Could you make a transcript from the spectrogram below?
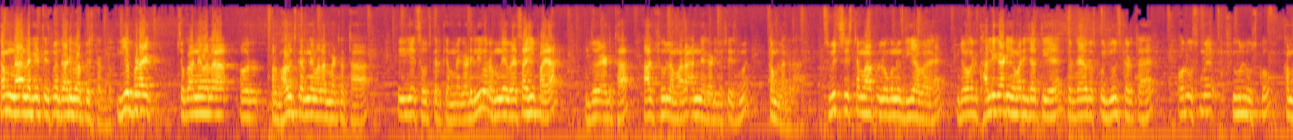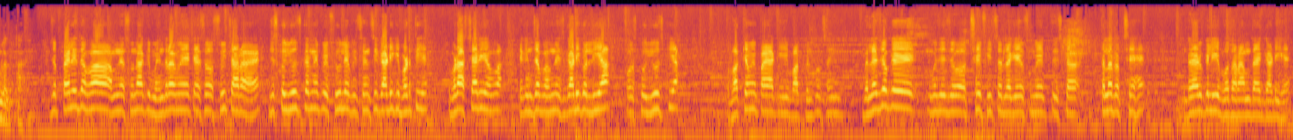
कम ना लगे तो इसमें गाड़ी वापस कर दो। ये बड़ा एक चुकाने वाला और प्रभावित करने वाला मैटर था तो ये सोच करके हमने गाड़ी ली और हमने वैसा ही पाया जो ऐड था। आज फ्यूल हमारा अन्य गाड़ियों से इसमें कम लग रहा है। स्विच सिस्टम आप लोगों ने दिया हुआ है। जो अगर खाली गाड़ी हमारी जाती है तो ड्राइवर उसको यूज़ करता है और उसमें फ्यूल उसको कम लगता है। जब पहली दफ़ा हमने सुना कि महिंद्रा में एक ऐसा स्विच आ रहा है, जिसको यूज़ करने पे फ्यूल एफिशिएंसी गाड़ी की बढ़ती है तो बड़ा आश्चर्य हुआ। लेकिन जब हमने इस गाड़ी को लिया और उसको यूज़ किया तो वाक्य में पाया कि ये बात बिल्कुल सही है। बलेजो के मुझे जो अच्छे फीचर लगे, उसमें तो इसका कलर अच्छे हैं। ड्राइवर के लिए बहुत आरामदायक गाड़ी है।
